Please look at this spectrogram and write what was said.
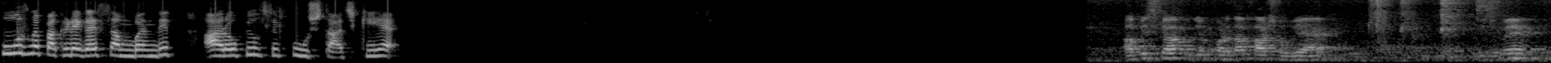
पूर्व में पकड़े गए संबंधित आरोपियों से पूछताछ की है। अब इसका जो पर्दाफाश हो गया है, इसमें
